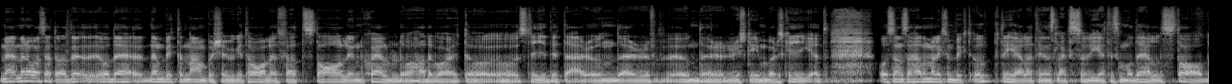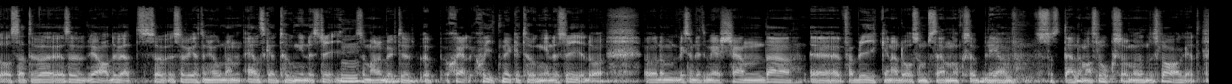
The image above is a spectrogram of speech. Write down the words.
Men, men oavsett då, det, och det, den bytte namn på 20-talet för att Stalin själv då hade varit och, och stridit där under, under ryska inbördeskriget. Och sen så hade man liksom byggt upp det hela till en slags sovjetisk modellstad. Då, så att det var, alltså, ja du vet, Sovjetunionen älskar tung industri. Mm. Så man hade byggt upp själv, skitmycket tung industri då. Och de liksom lite mer kända eh, fabrikerna då som sen också blev så ställen man slogs om under slaget.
